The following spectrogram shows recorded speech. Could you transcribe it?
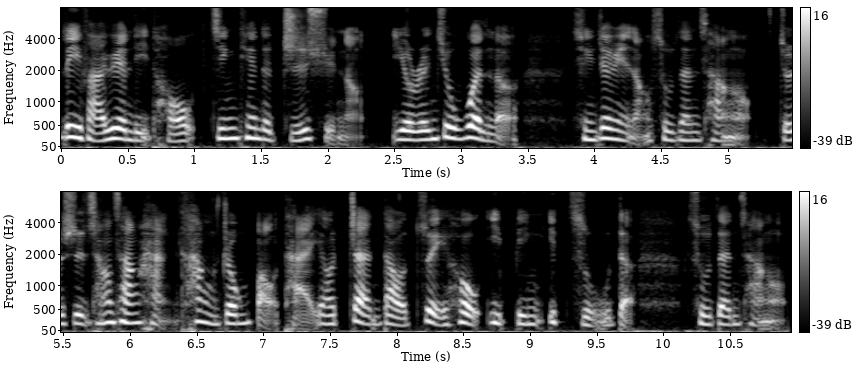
立法院里头今天的质询呢，有人就问了行政院长苏贞昌哦。就是常常喊抗中保台，要战到最后一兵一卒的苏贞昌哦。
